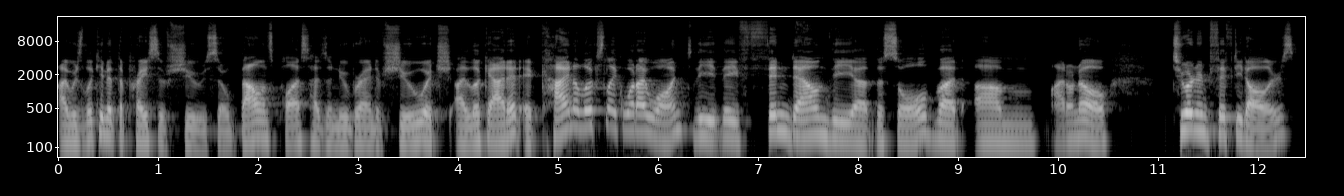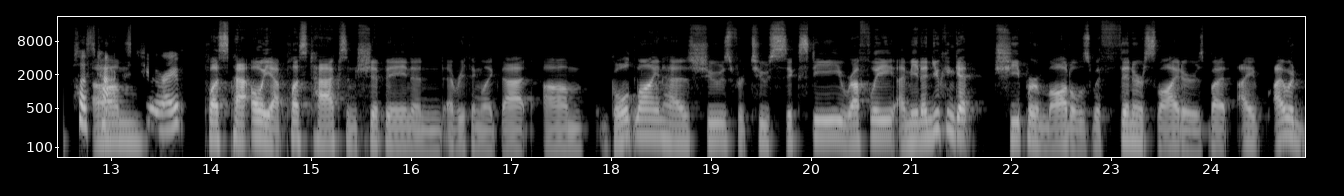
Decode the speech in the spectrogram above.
I was looking at the price of shoes. So Balance Plus has a new brand of shoe, which I look at it. It kind of looks like what I want. The they've thinned down the uh, the sole, but um, I don't know. Two hundred fifty dollars. Plus tax um, too, right? Plus tax. Oh yeah, plus tax and shipping and everything like that. Um, Goldline has shoes for two sixty roughly. I mean, and you can get cheaper models with thinner sliders, but I I would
